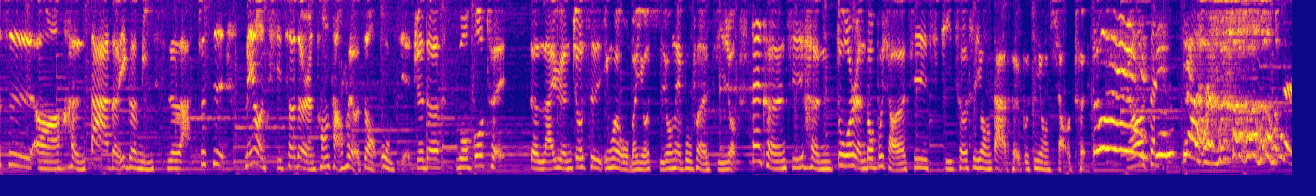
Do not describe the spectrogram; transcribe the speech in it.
是呃很大的一个迷思啦，就是没有骑车的人通常会有这种误解，觉得萝卜腿。的来源就是因为我们有使用那部分的肌肉，但可能其实很多人都不晓得，其实骑车是用大腿，不是用小腿。对，然后尖叫。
